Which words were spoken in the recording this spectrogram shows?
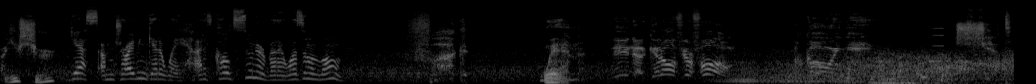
Are you sure? Yes, I'm driving getaway. I'd have called sooner, but I wasn't alone. Fuck. When? Nina, get off your phone. We're going in. Shit.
